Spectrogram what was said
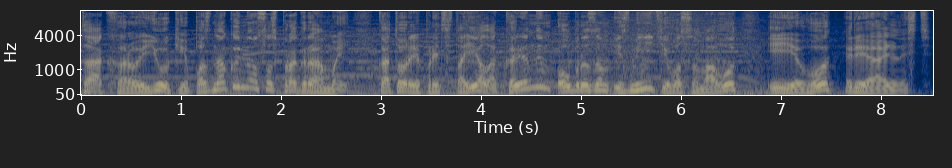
Так Харуюки познакомился с программой, которой предстояло коренным образом изменить его самого и его реальность.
